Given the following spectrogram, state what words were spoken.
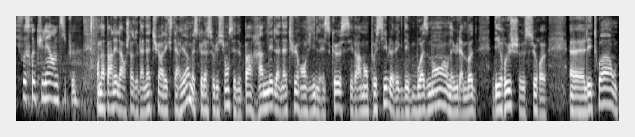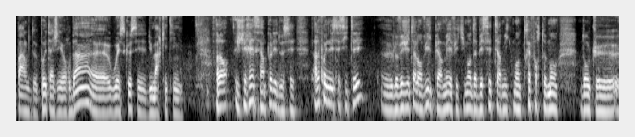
il faut se reculer un petit peu. On a parlé de la recherche de la nature à l'extérieur, mais est-ce que la solution, c'est de ne pas ramener de la nature en ville? Est-ce que c'est vraiment possible avec des boisements? On a eu la mode des ruches sur euh, les toits, on parle de potager urbain, euh, ou est-ce que c'est du marketing? Alors, je dirais c'est un peu les deux. C'est à la fois une nécessité, le végétal en ville permet effectivement d'abaisser thermiquement très fortement donc le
